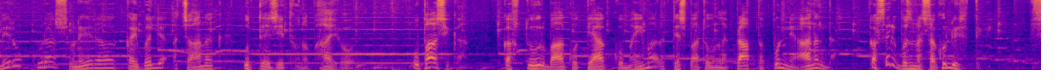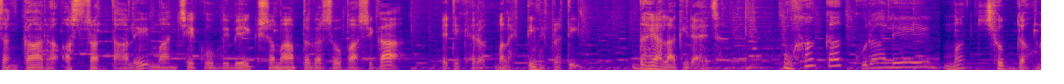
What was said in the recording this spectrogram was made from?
मेरो कुरा सुनेर कैबल्य अचानक उत्तेजित हुनु भयो उपासिका कस्तुरबाको त्यागको महिमा र त्यसबाट उनलाई प्राप्त पुण्य आनन्द। कसरी बुझ्न सकुली? तिमी शङ्का र अश्रद्धाले मान्छेको विवेक समाप्त गर्छ उपासिका यतिखेर मलाई तिमी प्रति दया लागिरहेछ। उहाँका कुराले म क्षुब्ध हुन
